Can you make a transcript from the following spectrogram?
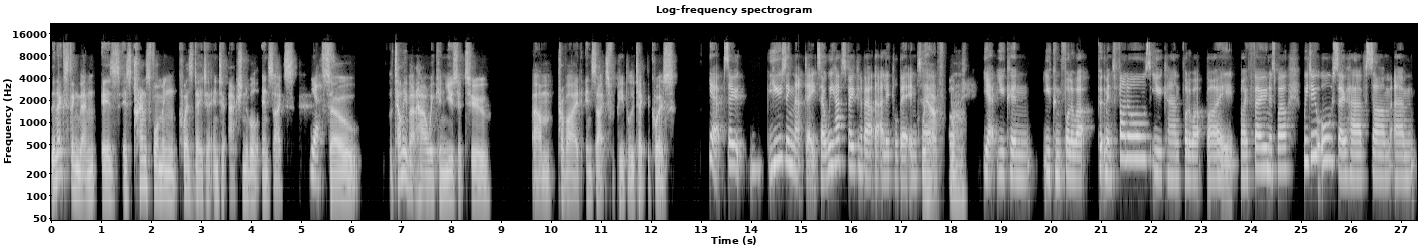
The next thing then is is transforming quiz data into actionable insights. Yes. So tell me about how we can use it to um, provide insights for people who take the quiz. Yeah. So using that data, we have spoken about that a little bit in terms we have. Of, uh-huh. yeah, you can you can follow up put them into funnels. You can follow up by by phone as well. We do also have some um,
